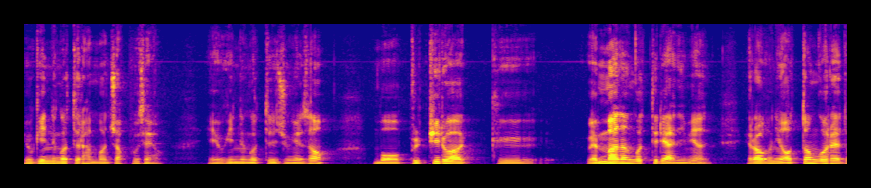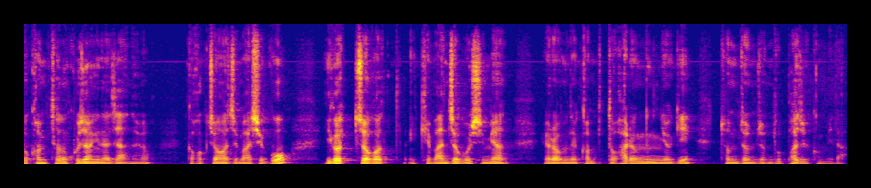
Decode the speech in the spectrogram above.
여기 있는 것들을 한번 쫙 보세요. 예, 여기 있는 것들 중에서 뭐 불필요한 그 웬만한 것들이 아니면 여러분이 어떤 걸 해도 컴퓨터는 고장이 나지 않아요. 그러니까 걱정하지 마시고 이것저것 이렇게 만져보시면 여러분의 컴퓨터 활용 능력이 점점점 높아질 겁니다.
